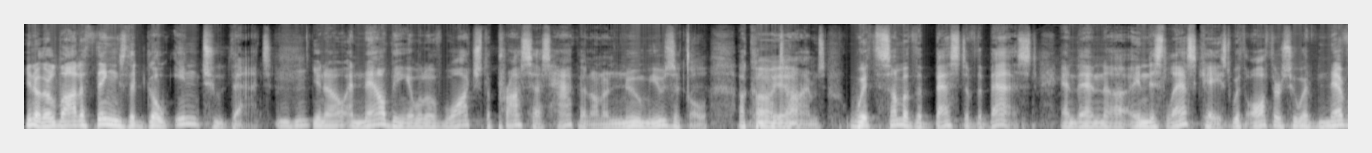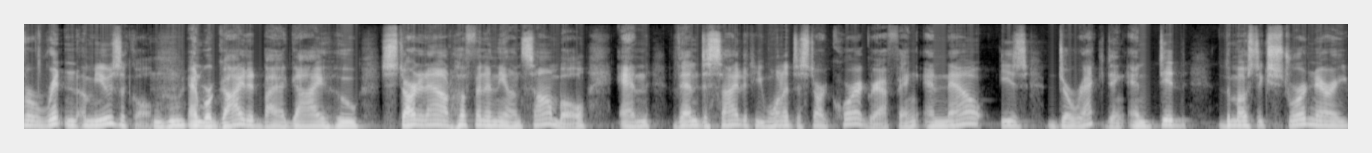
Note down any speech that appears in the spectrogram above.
you know there are a lot of things that go into that you know? And now being able to watch the process happen on a new musical a couple yeah. times with some of the best of the best and then uh, in this last case with authors who have never written a musical and were guided by a guy who started out hoofing in the ensemble and then decided he wanted to start choreographing and now is directing and did the most extraordinary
